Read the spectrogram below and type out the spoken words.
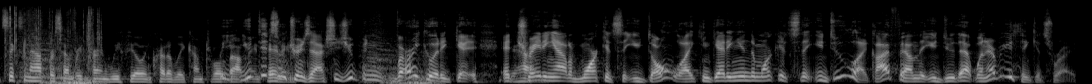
six and a half percent return, we feel incredibly comfortable well, about you maintaining. did some transactions. You've been very good at get, at trading out of markets that you don't like and getting into markets that you do like. I found that you do that whenever you think it's right.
